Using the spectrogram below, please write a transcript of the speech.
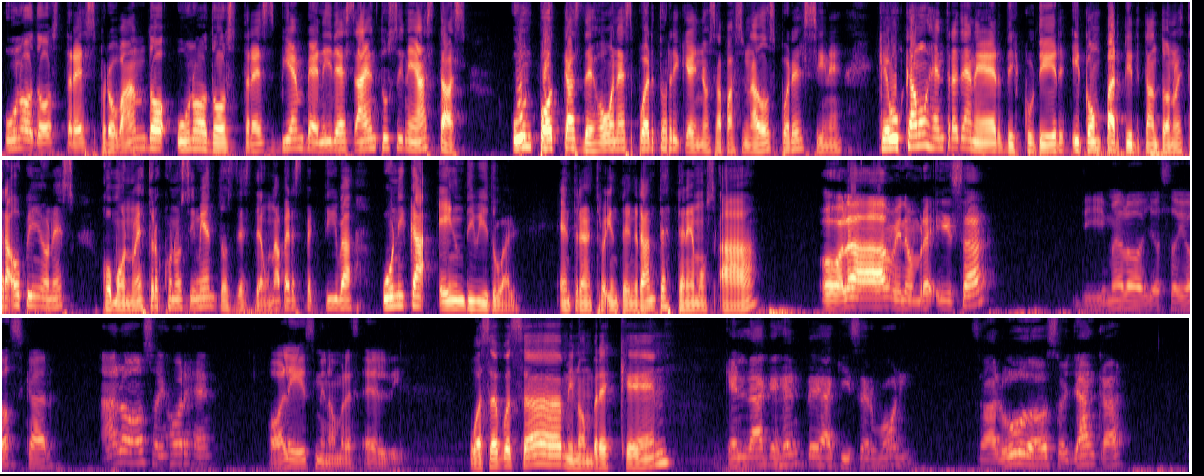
1, 2, 3, probando. 1, 2, 3. Bienvenidos a En tus cineastas, un podcast de jóvenes puertorriqueños apasionados por el cine que buscamos entretener, discutir y compartir tanto nuestras opiniones como nuestros conocimientos desde una perspectiva única e individual. Entre nuestros integrantes tenemos a... Hola, mi nombre es Isa. Dímelo, yo soy Oscar. Ah, no, soy Jorge. Olis, mi nombre es Elvi. What's up, what's up? Mi nombre es Ken. ¿Qué es la que gente? Aquí Cervoni. Saludos, soy Yanka.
